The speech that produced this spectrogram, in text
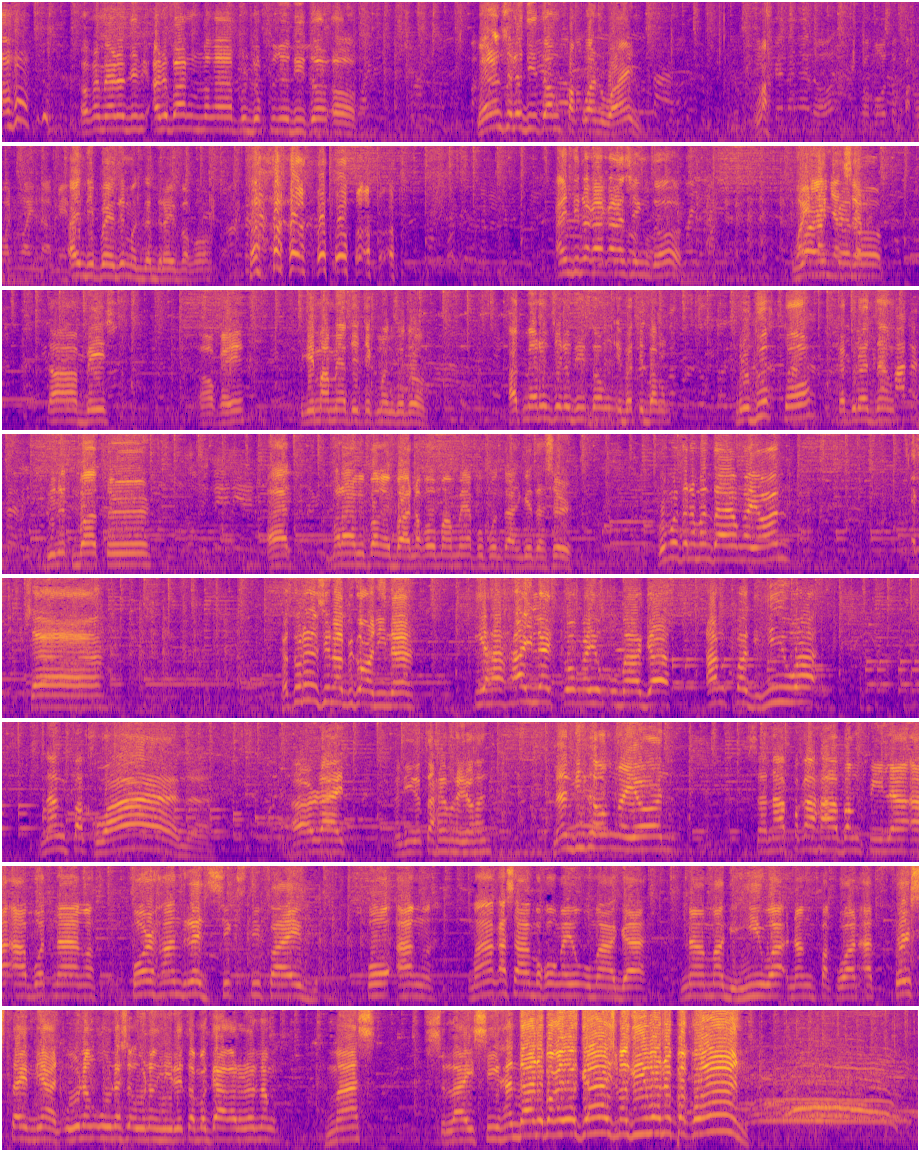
okay, meron din. Ano ba ang mga produkto nyo dito? Oh. Meron sila dito ang pakwan wine. Ano, tikman mo itong pakwan wine namin. Ay, hindi pwede. Magdadrive ako. Ay, hindi nakakalasing to. Wine lang yan, sir. pero, uh, base. Okay. Sige, mamaya titikman ko to. At meron sila ditong iba't ibang produkto, katulad ng peanut butter, at marami pang iba. Nako, mamaya pupuntahan kita, sir. Pupunta naman tayo ngayon sa... Katulad ng sinabi ko kanina, i-highlight ko ngayong umaga ang paghiwa ng pakwan. Alright, nandito tayo ngayon. Nandito ako ngayon sa napakahabang pila, aabot ng 465 po ang mga kasama ko ngayong umaga na maghiwa ng pakwan at first time yan, unang-una sa unang hirit na magkakaroon ng mass slicing. Handa na ba kayo guys? Maghiwa ng pakwan!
